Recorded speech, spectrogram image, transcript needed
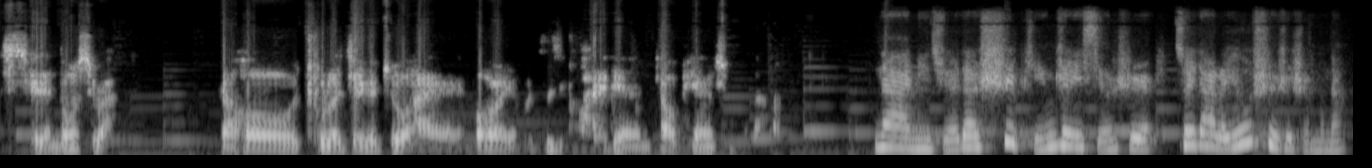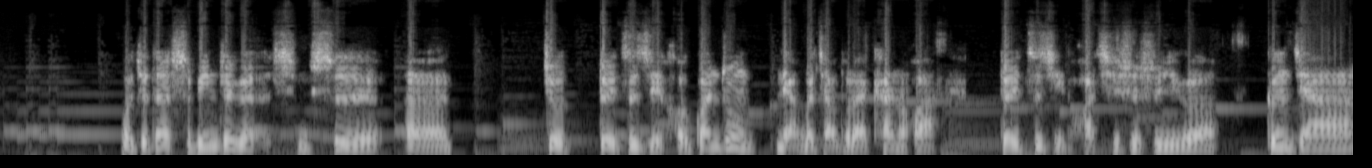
写点东西吧。然后除了这个之外，偶尔也会自己拍点照片什么的。那你觉得视频这一形式最大的优势是什么呢？我觉得视频这个形式，呃。就对自己和观众两个角度来看的话，对自己的话其实是一个更加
